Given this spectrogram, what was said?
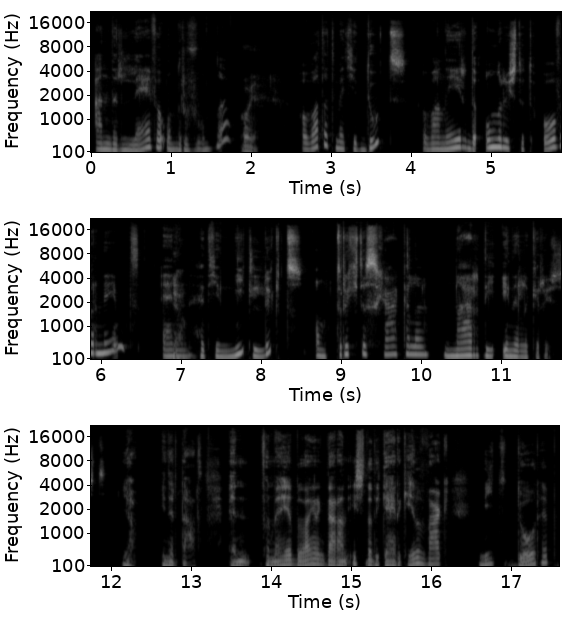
aan de lijve ondervonden Oh ja. wat het met je doet wanneer de onrust het overneemt en Ja. het je niet lukt om terug te schakelen naar die innerlijke rust. Ja, inderdaad. En voor mij heel belangrijk daaraan is dat ik eigenlijk heel vaak niet doorheb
